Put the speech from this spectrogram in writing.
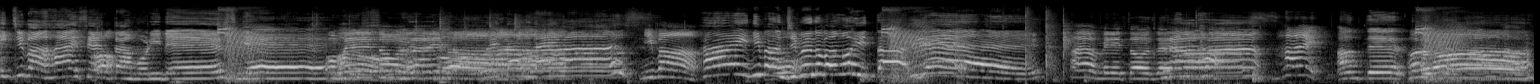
い一番はいセンター森です。イエーイ。おめでとうございます。おめでとうございます。2番。はい2番自分の番号引いた。イエーイ。はいおめでとうございます。安定。あは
